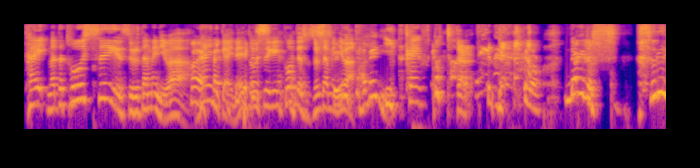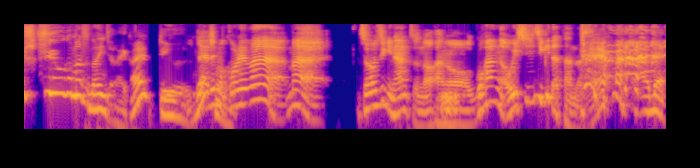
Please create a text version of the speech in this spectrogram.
体、また糖質制限するためには、はい第2回ね、糖質制限コンテストするためには、するために。一回太っとかなっけど、だけど、すする必要がまずないんじゃないかいっていうね。いや、でもこれ。れは、まあ、正直なんつうの？あの、ご飯が美味しい時期だったんだね。あのね、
